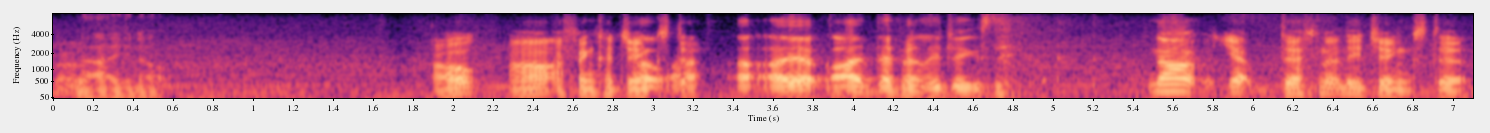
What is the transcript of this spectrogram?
Bro. Nah, you're not. Oh, oh! I think I jinxed Oh, it. I, I, yep, I definitely jinxed it. No, yep, definitely jinxed it.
